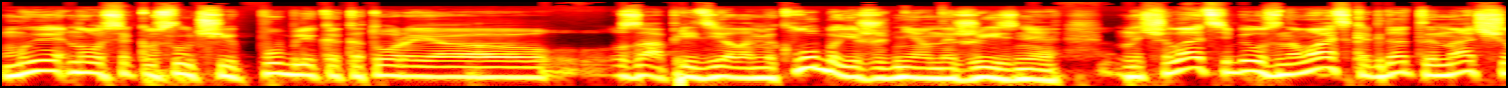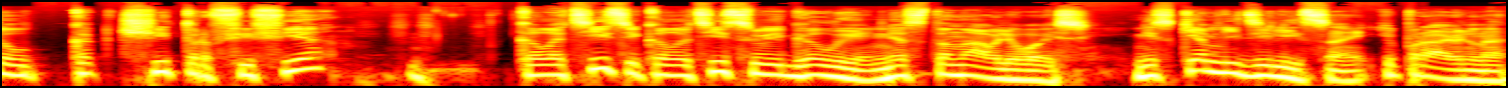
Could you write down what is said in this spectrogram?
мы, ну, во всяком случае, публика, которая за пределами клуба ежедневной жизни, начала тебе узнавать, когда ты начал как читер в фифе колотить и колотить свои голы, не останавливаясь ни с кем не делиться. И правильно.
